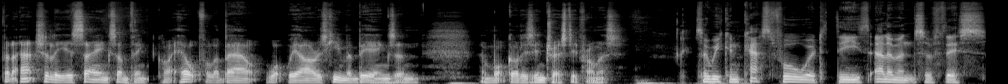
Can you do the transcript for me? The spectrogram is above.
but actually is saying something quite helpful about what we are as human beings and, and what God is interested from us. So we can cast forward these elements of this,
